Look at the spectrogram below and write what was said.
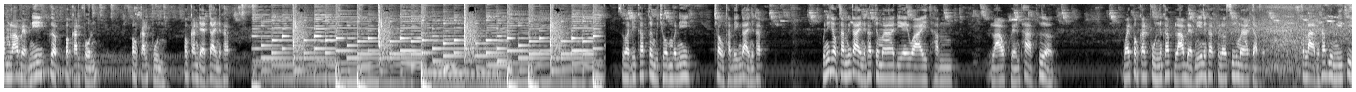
ทำราวแบบนี้เพื่อป้องกันฝน ป้องกันฝุ่น ป้องกันแดดได้นะครับสวัสดีครับท่านผู้ชมวันนี้ช่องทำเองได้นะครับ วันนี้ช่องทำเองได้นะครับ จะมา DIY ทำราวแขวนผ้าเพื่อ ไว้ป้องกันฝุ่นนะครับราวแบบนี้นะครับ เราซื้อมาจากตลาดนะครับไม่มีที่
